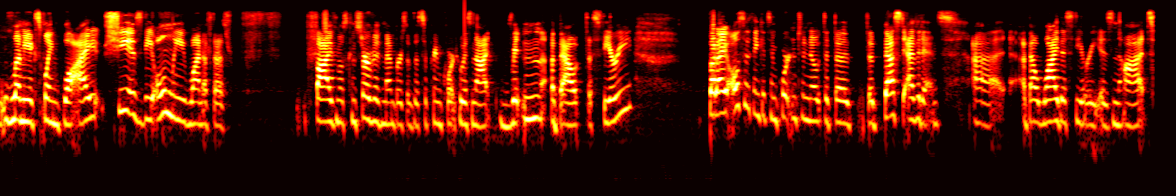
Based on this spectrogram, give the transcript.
Let me explain why. She is the only one of the five most conservative members of the Supreme Court who has not written about this theory. But I also think it's important to note that the the best evidence uh, about why this theory is not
